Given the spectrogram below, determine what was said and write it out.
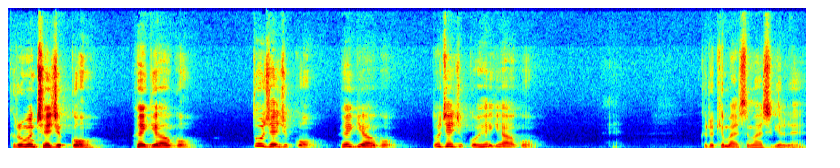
그러면 죄 짓고 회개하고 또 죄 짓고 회개하고 또 죄 짓고 회개하고 그렇게 말씀하시길래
